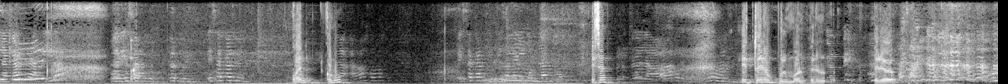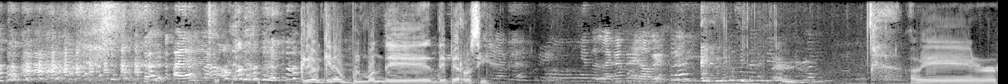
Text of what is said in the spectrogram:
La carne arriba. Esa, carne. ¿Cuál? ¿Cómo? Esa carne que sale ahí con blanco. ¿Esa? Esto era un pulmón, pero. Pero. Creo que era un pulmón de, de perro, sí. A ver.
